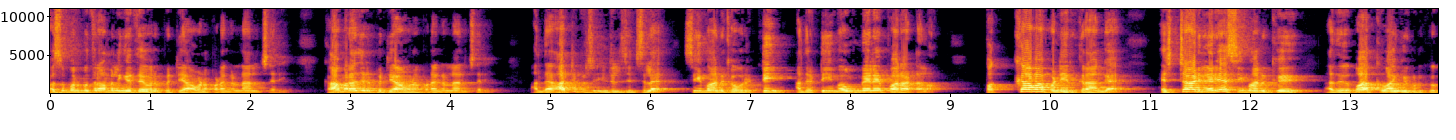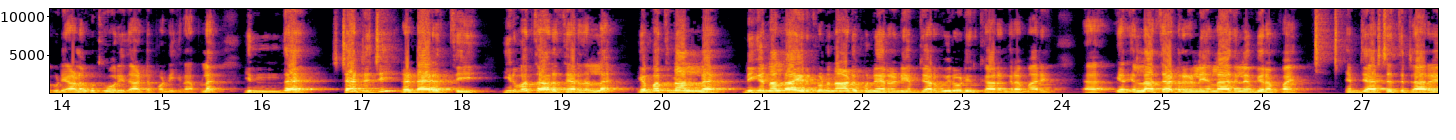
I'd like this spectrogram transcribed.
பசுமன் முத்துராமலிங்க தேவரை பற்றிய ஆவணப்படங்கள்னாலும் சரி காமராஜரை பற்றிய ஆவணப்படங்கள்னாலும் சரி அந்த ஆர்டிஃபிஷியல் இன்டெலிஜென்ஸில் சீமானுக்கு ஒரு டீம் அந்த டீமை உண்மையிலே பாராட்டலாம். பக்காவாக பண்ணியிருக்கிறாங்க. எக்ஸ்ட்ராடினரியா சீமானுக்கு அது வாக்கு வாங்கி கொடுக்கக்கூடிய அளவுக்கு ஒரு இதாட்டு பண்ணிக்கிறாப்புல. இந்த ஸ்ட்ராட்டஜி ரெண்டாயிரத்தி இருபத்தாறு தேர்தலில் எண்பத்தி நாலில் நீங்கள் நல்லா இருக்கணும் நாடு முன்னேறணும் எம்ஜிஆர் உயிரோடு இருக்காருங்கிற மாதிரி எ- எல்லா தேட்டர்களையும் எல்லா இதுலேயும் வீரப்பன் எம்ஜிஆர் செத்துட்டாரு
